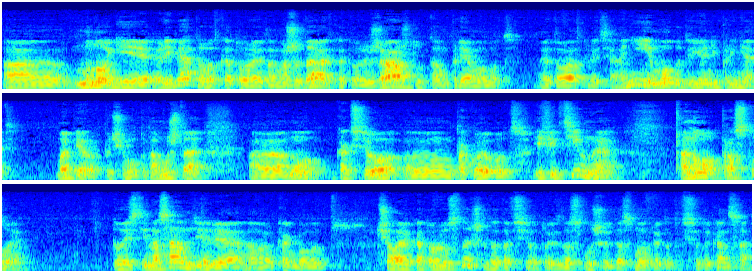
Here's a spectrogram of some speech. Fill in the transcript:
Э, многие ребята, вот, которые там ожидают, которые жаждут там прямо вот этого открытия, они могут ее не принять. Во-первых, почему? Потому что ну, как все э, такое вот эффективное, оно простое. То есть и на самом деле, э, как бы вот человек, который услышит это все, то есть дослушает, досмотрит это все до конца,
